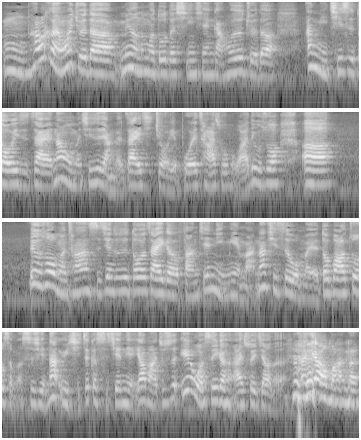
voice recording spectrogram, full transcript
嗯，他们可能会觉得没有那么多的新鲜感，或者觉得啊，你其实都一直在，那我们其实两个在一起久也不会擦出火花。例如说，呃。例如说，我们常常时间就是都在一个房间里面嘛，那其实我们也都不知道做什么事情。那与其这个时间点，要么就是因为我是一个很爱睡觉的人，那要么呢，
